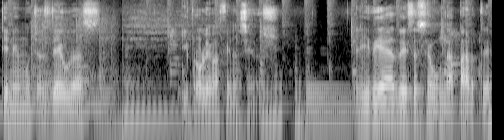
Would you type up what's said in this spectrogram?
tienen muchas deudas y problemas financieros. La idea de esta segunda parte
